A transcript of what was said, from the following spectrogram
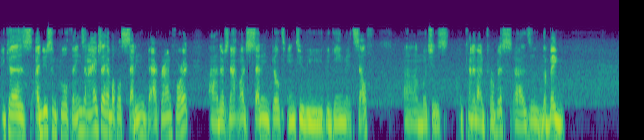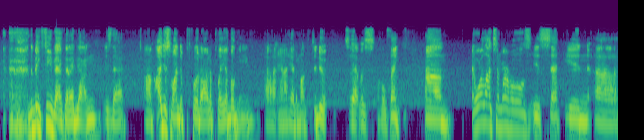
because I do some cool things, and I actually have a whole setting background for it. Uh, there's not much setting built into the the game itself, um, which is kind of on purpose. Uh, the big the big feedback that I've gotten is that um, I just wanted to put out a playable game, uh, and I had a month to do it. So that was the whole thing. Um, and Warlocks and Wormholes is set in. Uh,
